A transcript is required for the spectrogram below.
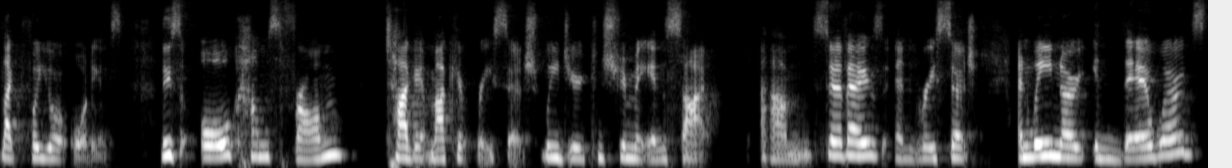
like for your audience. This all comes from target market research. We do consumer insight um, surveys and research, and we know in their words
